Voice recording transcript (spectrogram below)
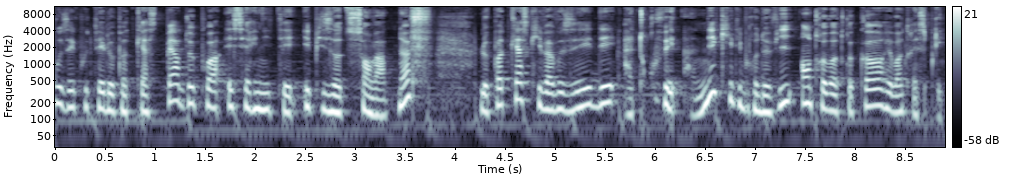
vous écoutez le podcast Perte de poids et sérénité épisode 129, le podcast qui va vous aider à trouver un équilibre de vie entre votre corps et votre esprit.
